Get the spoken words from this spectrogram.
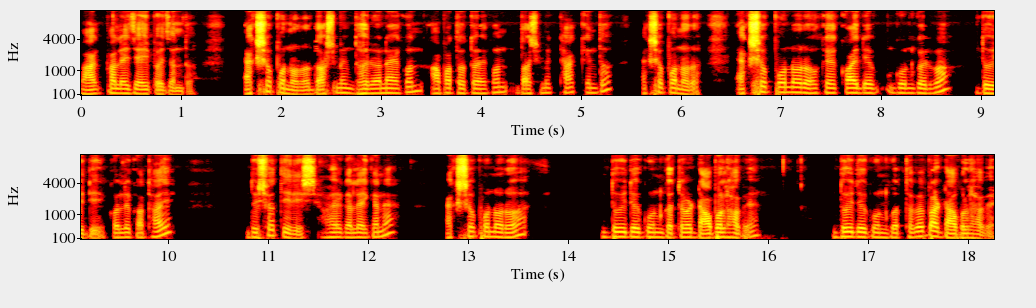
ভাগ ফলে যে এই পর্যন্ত। একশো পনেরো, দশমিক ধরো না এখন, আপাতত এখন দশমিক থাক কিন্তু একশো পনেরো। একশো পনেরোকে কয় দিয়ে গুণ করব? দুই দিয়ে, করলে কথা হয়? দুইশো তিরিশ। হয়ে গেলে এখানে একশো পনেরো, দুই দিয়ে গুণ করতে হবে ডাবল হবে। দুই দিয়ে গুণ করতে হবে বা ডাবল হবে।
